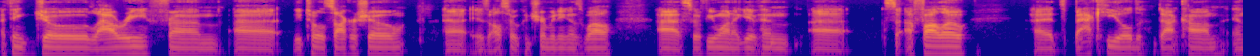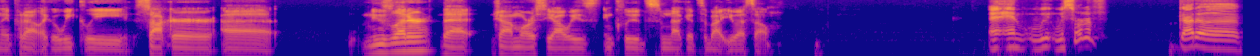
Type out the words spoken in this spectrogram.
I think Joe Lowry from uh, the Total Soccer Show uh, is also contributing as well. Uh, so if you want to give him a follow, it's backheeled.com and they put out like a weekly soccer newsletter that John Morrissey always includes some nuggets about USL. And we, we sort of gotta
